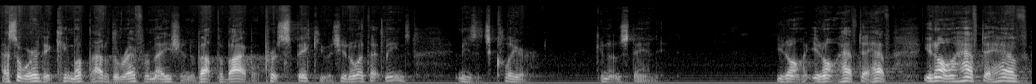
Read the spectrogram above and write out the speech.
That's a word that came up out of the Reformation about the Bible. Perspicuous. You know what that means? It means it's clear. You can understand it. You don't, you don't have to have, you don't have, to have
